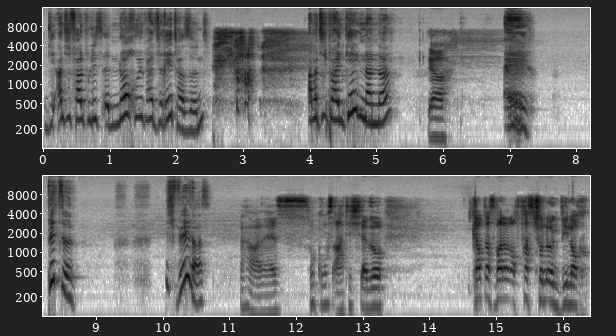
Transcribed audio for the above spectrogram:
die Anti-Fan-Police äh, noch überdrehter sind. Aber die beiden gegeneinander, Ja. ey, bitte. Ich will das. Ja, der ist so großartig. Also, ich glaube, das war dann auch fast schon irgendwie noch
